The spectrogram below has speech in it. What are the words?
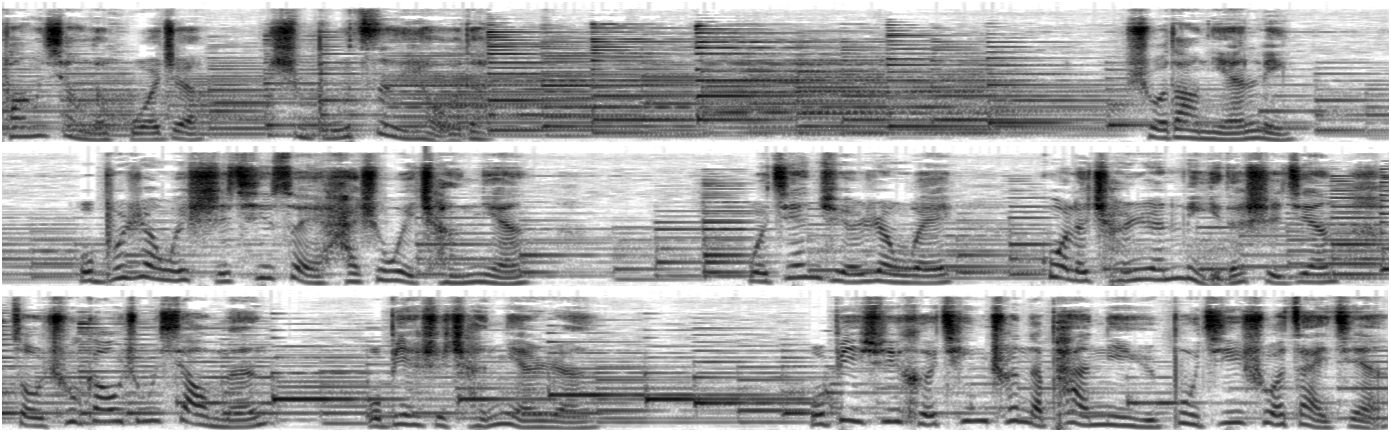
方向的活着是不自由的。说到年龄，我不认为十七岁还是未成年，我坚决认为，过了成人礼的时间，走出高中校门，我便是成年人。我必须和青春的叛逆与不羁说再见。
